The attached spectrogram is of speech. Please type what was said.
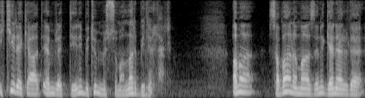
iki rekat emrettiğini bütün Müslümanlar bilirler. Ama sabah namazını genelde,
